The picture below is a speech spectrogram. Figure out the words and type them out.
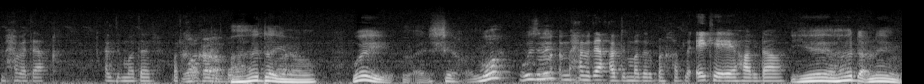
Mohammed Aq Abdul Madar What kind of I heard that you know wait Sheikh what what's his name Mohammed Aq Abdul Madar Barkhadli, aka Halda. yeah I heard that name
